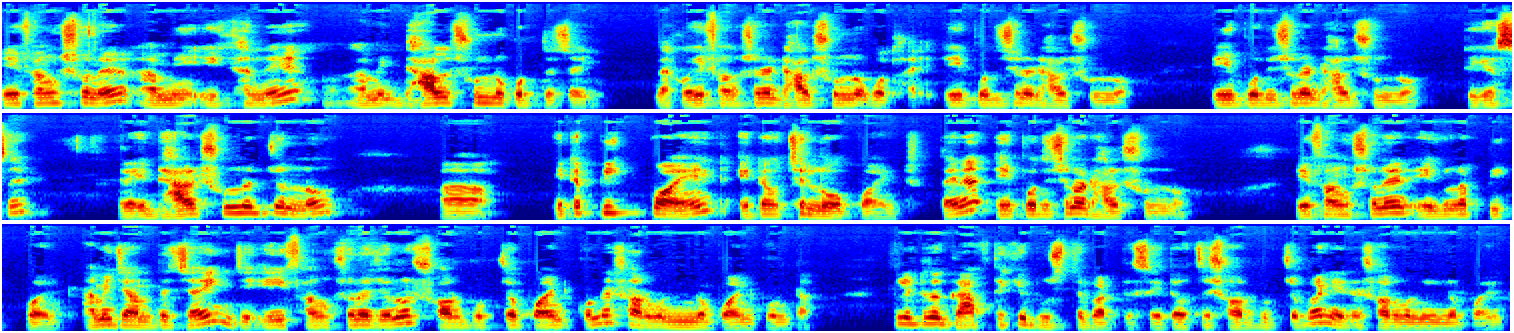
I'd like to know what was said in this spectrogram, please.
এই ফাংশনের আমি এখানে, আমি ঢাল শূন্য করতে চাই। দেখো, এই ফাংশনের ঢাল শূন্য কোথায়? এই পজিশনে ঢাল শূন্য। এই পজিশনে ঢাল শূন্য, ঠিক আছে? এই ঢাল শূন্যের জন্য এটা পিক পয়েন্ট এটা হচ্ছে লো পয়েন্ট তাই না? এই পজিশনে ঢাল শূন্য। এই ফাংশনের এগুলো পিক পয়েন্ট আমি জানতে চাই যে এই ফাংশনের জন্য সর্বোচ্চ পয়েন্ট কোনটা, সর্বনিম্ন পয়েন্ট কোনটা? তাহলে এটা তো গ্রাফ থেকে বুঝতে পারতেছে, এটা হচ্ছে সর্বোচ্চ পয়েন্ট এটা সর্বনিম্ন পয়েন্ট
